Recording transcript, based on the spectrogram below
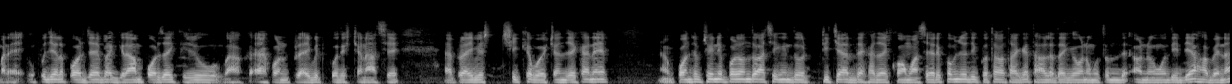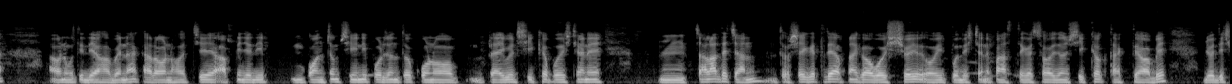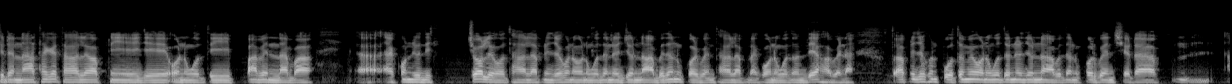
মানে উপজেলা পর্যায়ে বা গ্রাম পর্যায়ে কিছু এখন প্রাইভেট প্রতিষ্ঠান আছে প্রাইভেট শিক্ষা প্রতিষ্ঠান, যেখানে পঞ্চম শ্রেণি পর্যন্ত আছে, কিন্তু টিচার দেখা যায় কম আছে। এরকম যদি কোথাও থাকে, তাহলে তাকে অনুমোদন অনুমতি দেওয়া হবে না। অনুমতি দেওয়া হবে না। কারণ হচ্ছে, আপনি যদি পঞ্চম শ্রেণি পর্যন্ত কোনো প্রাইভেট শিক্ষা প্রতিষ্ঠানে চালাতে চান, তো সেক্ষেত্রে আপনাকে অবশ্যই ওই প্রতিষ্ঠানে পাঁচ থেকে ছয়জন শিক্ষক থাকতে হবে। যদি সেটা না থাকে, তাহলে আপনি এই যে অনুমতি পাবেন না বা এখন যদি চলেও তাহলে আপনি যখন অনুমোদনের জন্য আবেদন করবেন, তাহলে আপনাকে অনুমোদন দেওয়া হবে না। তো আপনি যখন প্রথমে অনুমোদনের জন্য আবেদন করবেন, সেটা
